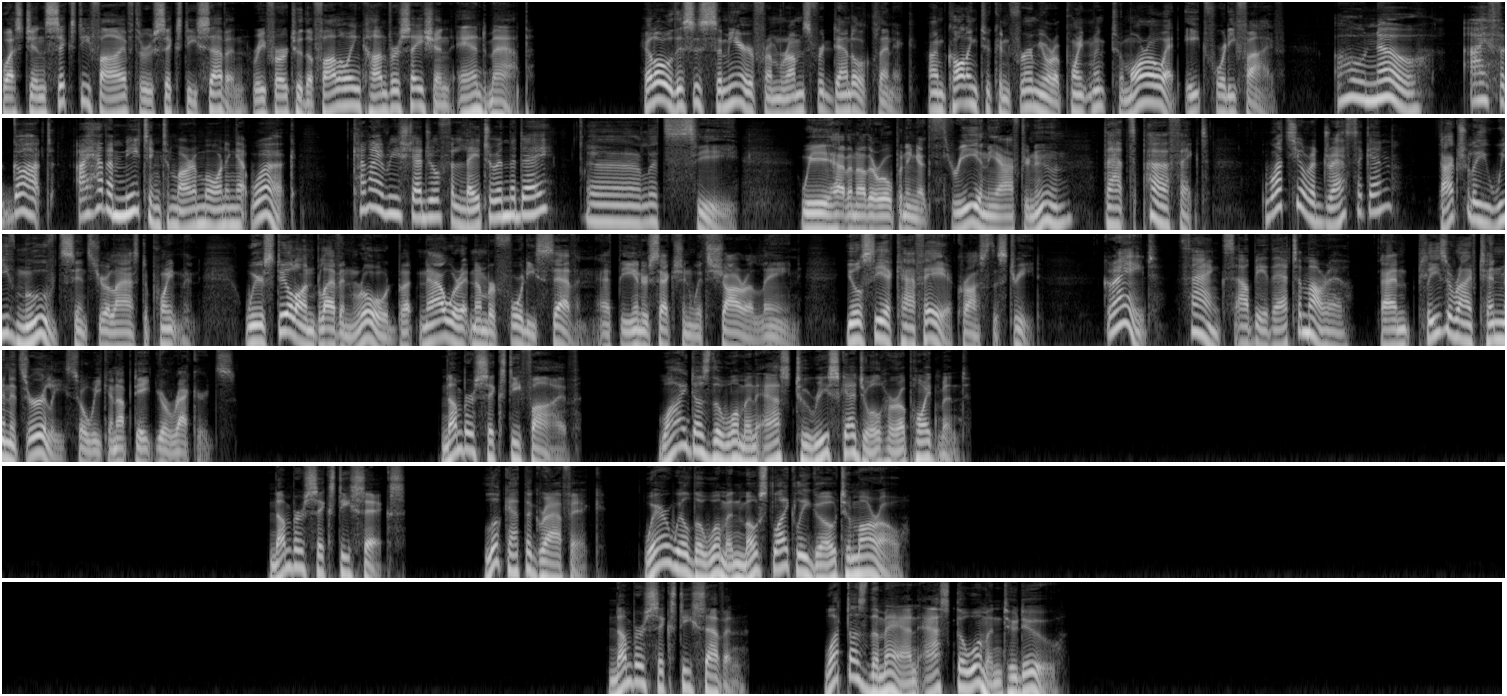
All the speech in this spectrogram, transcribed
Questions 65 through 67 refer to the following conversation and map. Hello, this is Samir from Rumsford Dental Clinic. I'm calling to confirm your appointment tomorrow at 8:45. Oh, no. I forgot. I have a meeting tomorrow morning at work. Can I reschedule for later in the day? Uh, let's see. We have another opening at 3 in the afternoon. That's perfect. What's your address again? Actually, we've moved since your last appointment. We're still on Blevin Road, but now we're at number 47 at the intersection with Shara Lane. You'll see a cafe across the street. Great. Thanks. I'll be there tomorrow. And please arrive 10 minutes early so we can update your records. Number 65. Why does the woman ask to reschedule her appointment? Number 66. Look at the graphic. Where will the woman most likely go tomorrow? Number 67. What does the man ask the woman to do?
